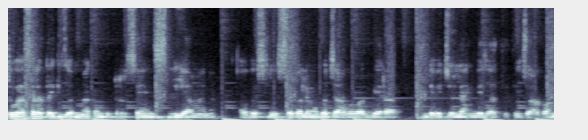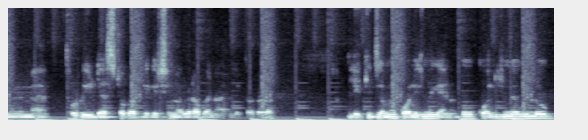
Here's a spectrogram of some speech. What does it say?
तो ऐसा रहता है कि जब मैं कंप्यूटर साइंस लिया मैंने ऑब्वियसली उससे पहले मेरे को जावा वगैरह इंडिविजुअल लैंग्वेज आती थी। जावा में मैं थोड़ी डेस्कटॉप एप्लीकेशन वगैरह बना लेता था। लेकिन जब मैं कॉलेज में गया ना तो कॉलेज में वो लोग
